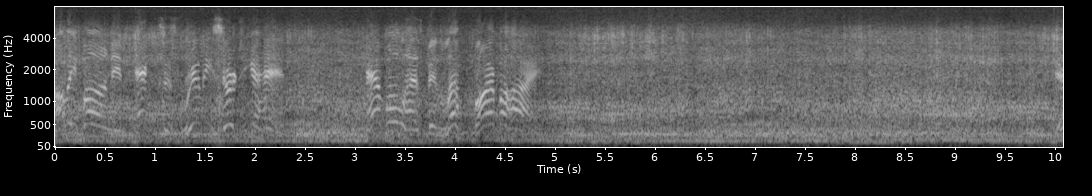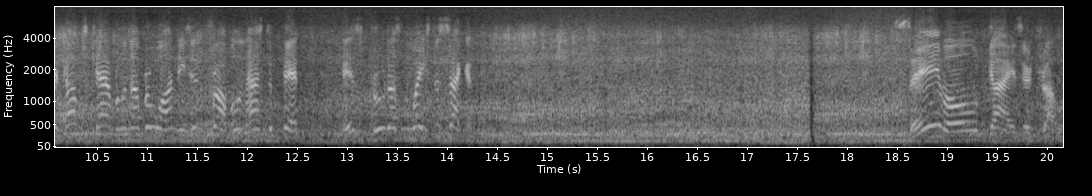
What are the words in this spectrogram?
Ollie Bunn in X is really surging ahead. Campbell has been left far behind. Here comes Campbell in number one. He's in trouble and has to pit. His crew doesn't waste a second. Same old geyser trouble.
